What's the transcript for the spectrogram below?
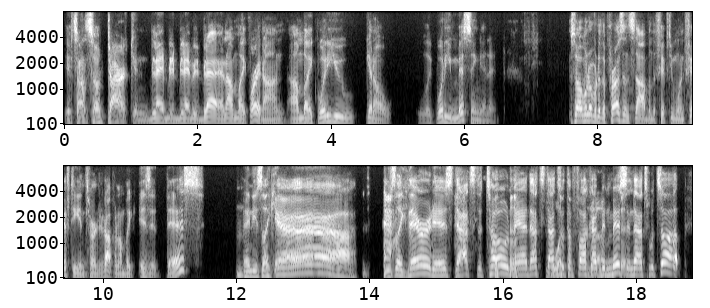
it sounds so dark and blah blah blah blah blah. And I'm like, right on. I'm like, what do you, you know, like what are you missing in it? So I went over to the presence knob on the 5150 and turned it up and I'm like, is it this? Mm. And he's like, Yeah. He's like, There it is. That's the tone, man. That's that's what, what the fuck I've been missing. That's what's up.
